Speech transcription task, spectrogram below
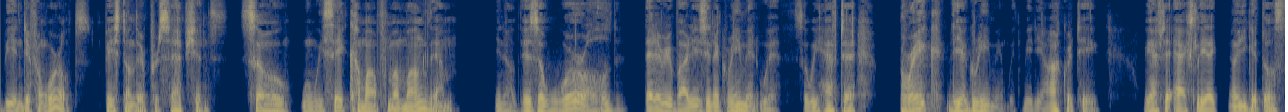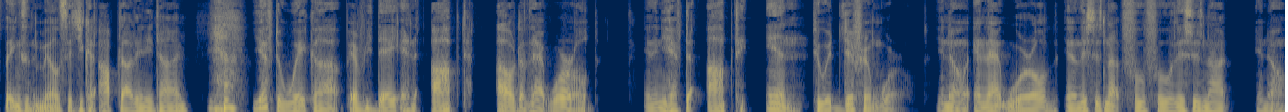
be in different worlds based on their perceptions. So when we say come out from among them, you know, there's a world that everybody's in agreement with. So we have to break the agreement with mediocrity. We have to actually, like, you know, you get those things in the mail that says you can opt out anytime. Yeah. You have to wake up every day and opt out of that world. And then you have to opt in to a different world, you know, and that world, you know, this is not foo foo. This is not, you know,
